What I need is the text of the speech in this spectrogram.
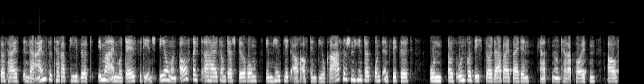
Das heißt, in der Einzeltherapie wird immer ein Modell für die Entstehung und Aufrechterhaltung der Störung im Hinblick auch auf den biografischen Hintergrund entwickelt. Und aus unserer Sicht soll dabei bei den Ärzten und Therapeuten auf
